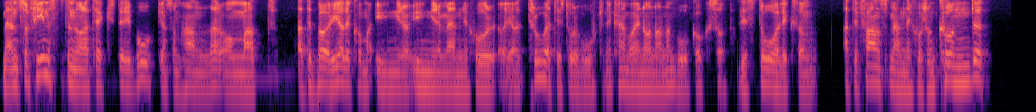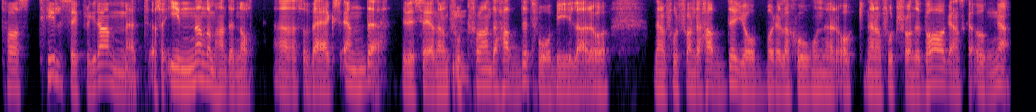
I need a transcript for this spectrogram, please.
Men så finns det några texter i boken som handlar om att, att det började komma yngre och yngre människor. Jag tror att det står i boken, det kan vara i någon annan bok också. Det står liksom att det fanns människor som kunde ta till sig programmet alltså innan de hade nått alltså vägs ände. Det vill säga när de mm. fortfarande mm. hade två bilar och när de fortfarande hade jobb och relationer och när de fortfarande var ganska unga.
